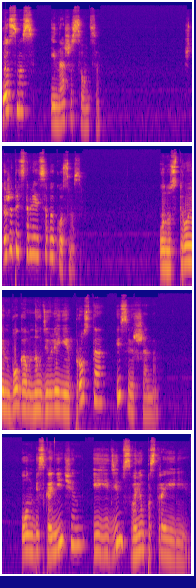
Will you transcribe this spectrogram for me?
Космос и наше Солнце. Что же представляет собой космос? Он устроен Богом на удивление просто и совершенно. Он бесконечен и един в своем построении.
